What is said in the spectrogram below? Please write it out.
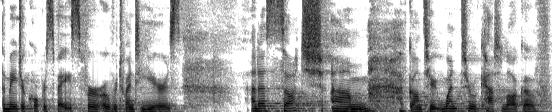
the major corporate space for over 20 years. And as such, um, I've gone through, went through a catalogue of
